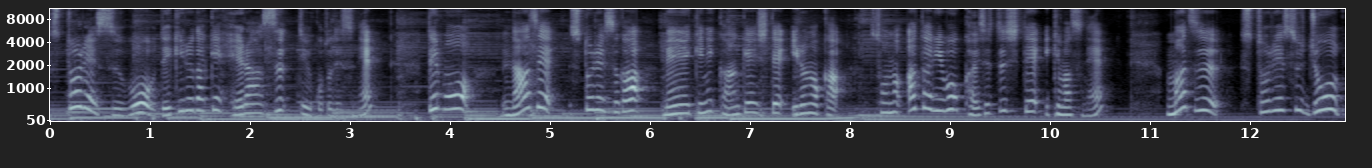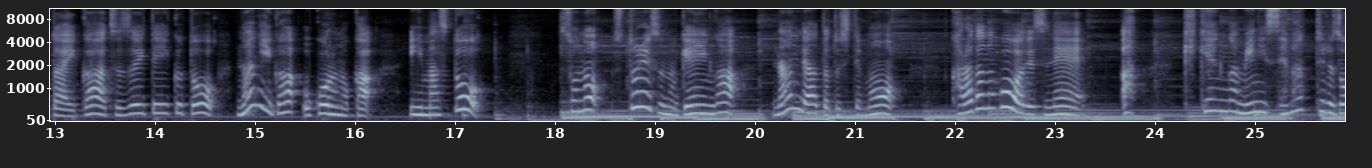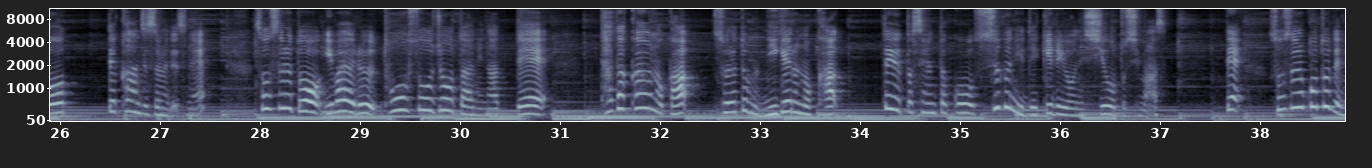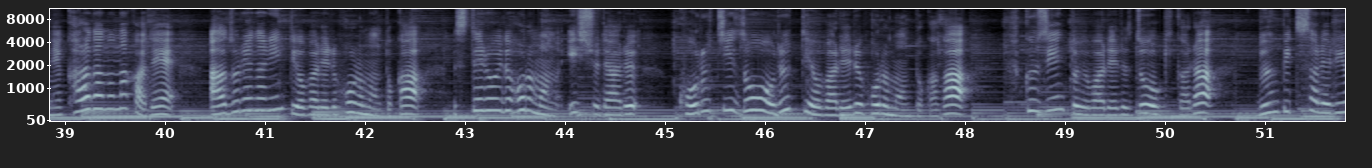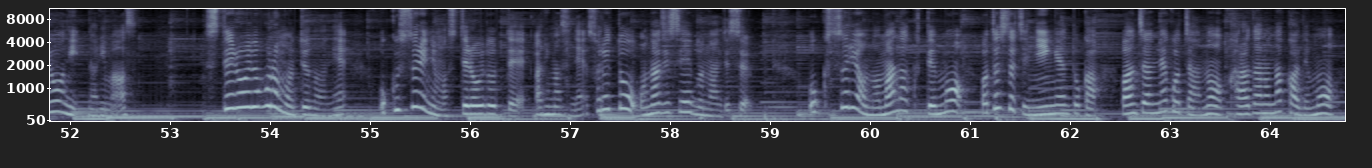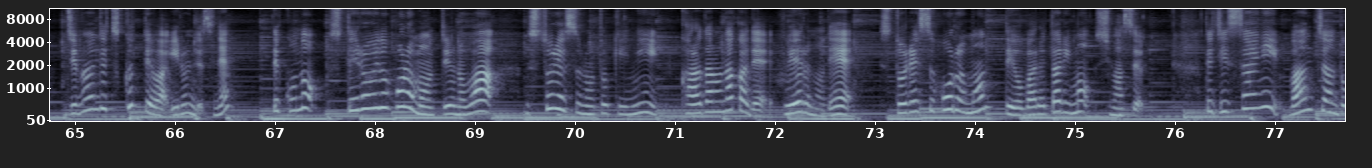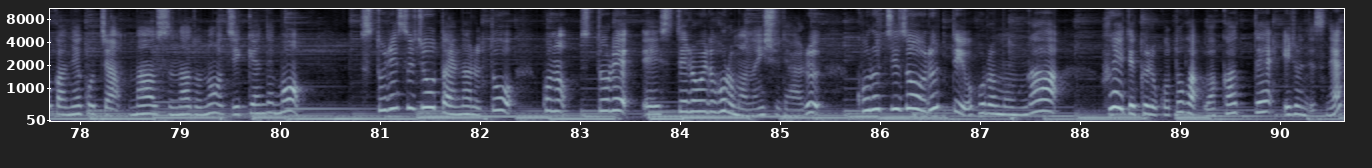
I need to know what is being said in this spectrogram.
ストレスをできるだけ減らすっていうことですね。でもなぜストレスが免疫に関係しているのかそのあたりを解説していきますね。まずストレス状態が続いていくと何が起こるのか言いますとそのストレスの原因が何であったとしても体の方はですねあ危険が身に迫ってるぞって感知するんですね。そうするといわゆる逃走状態になって戦うのかそれとも逃げるのかっていった選択をすぐにできるようにしようとします。でそうすることでね体の中でアドレナリンって呼ばれるホルモンとかステロイドホルモンの一種であるコルチゾールって呼ばれるホルモンとかが副腎と呼ばれる臓器から分泌されるようになります。ステロイドホルモンっていうのはねお薬にもステロイドってありますね。それと同じ成分なんです。お薬を飲まなくても私たち人間とかワンちゃん猫ちゃんの体の中でも自分で作ってはいるんですね。でこのステロイドホルモンっていうのはストレスの時に体の中で増えるのでストレスホルモンって呼ばれたりもします。で実際にワンちゃんとか猫ちゃんマウスなどの実験でもストレス状態になるとこのストレえステロイドホルモンの一種であるコルチゾールっていうホルモンが増えてくることが分かっているんですね。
